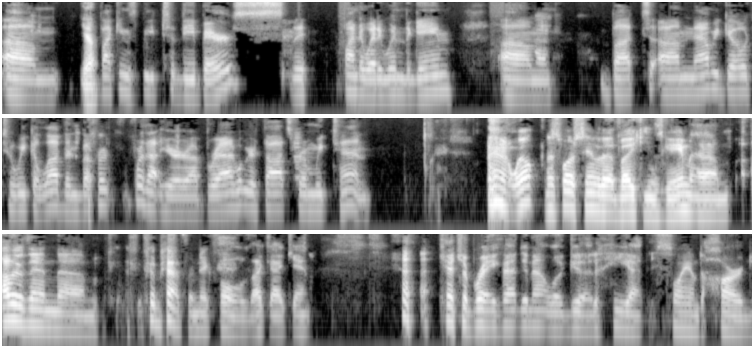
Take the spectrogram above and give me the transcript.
Um, Yep. Vikings beat the Bears. They find a way to win the game. Um, but um, now we go to week 11. But for, for that here, uh, Brad, what were your thoughts from week 10? well, let's watch the end of that Vikings game. Um, other than, um, I feel bad for Nick Foles. That guy can't catch a break. That did not look good. He got slammed hard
